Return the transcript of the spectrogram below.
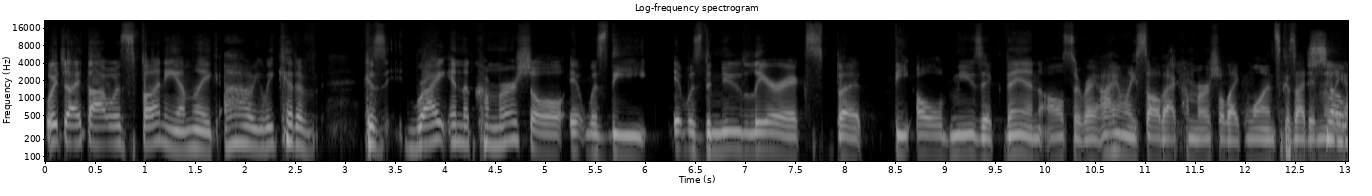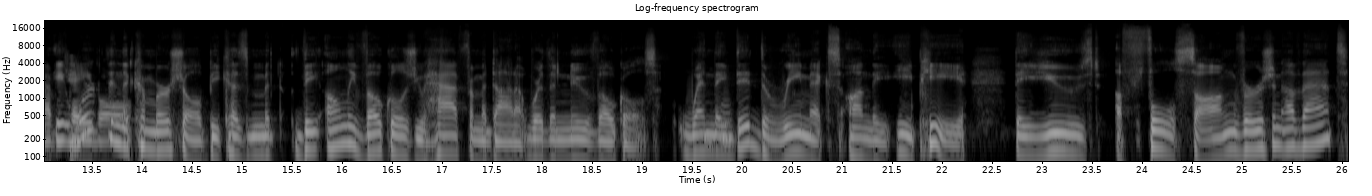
which I thought was funny. I'm like, oh, we could have because right in the commercial, it was the it was the new lyrics, but the old music then also right. I only saw that commercial like once because I didn't so really have it cable. worked in the commercial because Ma- the only vocals you have from Madonna were the new vocals. When they Mhm. did the remix on the EP, they used a full song version of that.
